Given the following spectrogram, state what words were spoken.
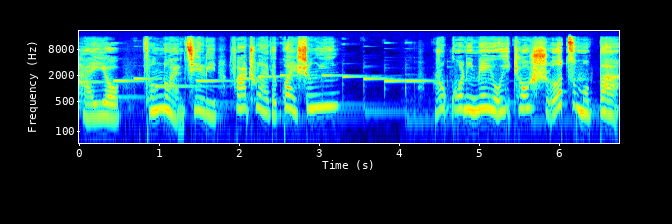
还有从暖气里发出来的怪声音。如果里面有一条蛇怎么办？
